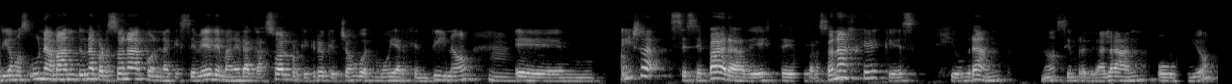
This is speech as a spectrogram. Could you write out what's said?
digamos, un amante, una persona con la que se ve de manera casual, porque creo que chongo es muy argentino. Mm. Eh, ella se separa de este personaje, que es Hugh Grant, ¿no? Siempre el galán, obvio.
